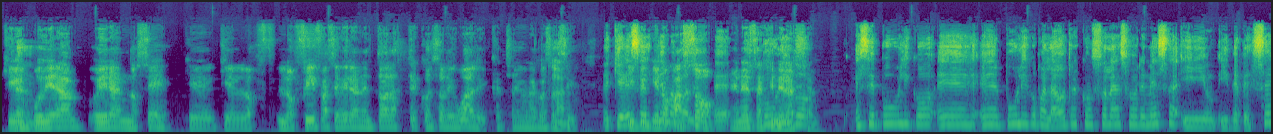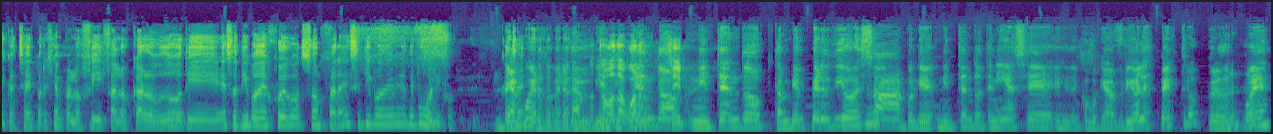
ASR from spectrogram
Que Claro. pudieran, pudieran, no sé, que, que los, los FIFA se vieran en todas las tres consolas iguales, ¿cachai? Una cosa Claro. así. Es que Y es que no pasó pues, en el esa público- generación. ese público es, es el público para las otras consolas de sobremesa y, y de PC, ¿cachai? Por ejemplo, los FIFA, los Call of Duty, ese tipo de juegos son para ese tipo de, de público. De acuerdo, pero también de acuerdo, Nintendo, sí. Nintendo también perdió esa, porque Nintendo tenía ese, eh, como que abrió el espectro, pero después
